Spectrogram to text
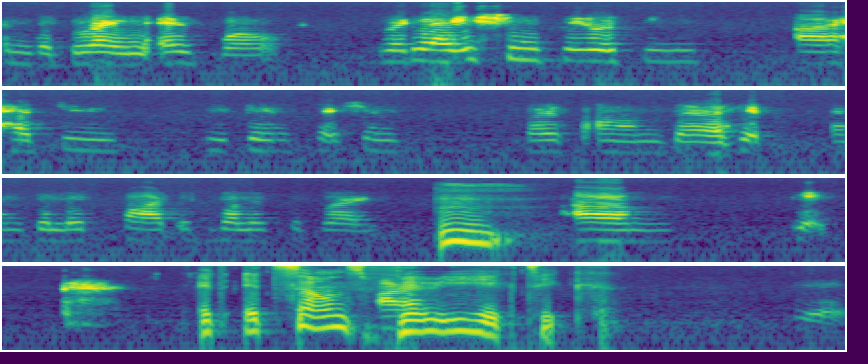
and the brain as well. Radiation therapy, I had to do 10 sessions both on the hip and the left side as well as the brain. Mm. Um, yes. it, it sounds very I, hectic. Yes.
